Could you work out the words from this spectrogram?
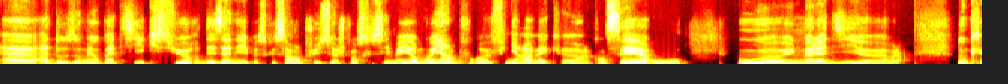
à dose homéopathique sur des années, parce que ça, en plus, je pense que c'est le meilleur moyen pour euh, finir avec euh, un cancer ou, ou une maladie. voilà. Donc,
